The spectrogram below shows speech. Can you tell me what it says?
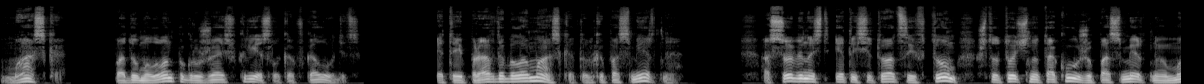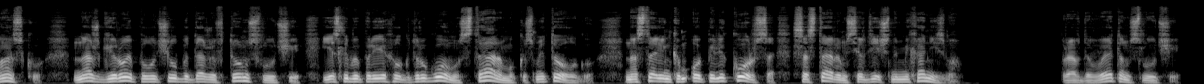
«Маска», — подумал он, погружаясь в кресло, как в колодец. Это и правда была маска, только посмертная. Особенность этой ситуации в том, что точно такую же посмертную маску наш герой получил бы даже в том случае, если бы приехал к другому, старому косметологу, на стареньком «Опеле Корса» со старым сердечным механизмом. Правда, в этом случае,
